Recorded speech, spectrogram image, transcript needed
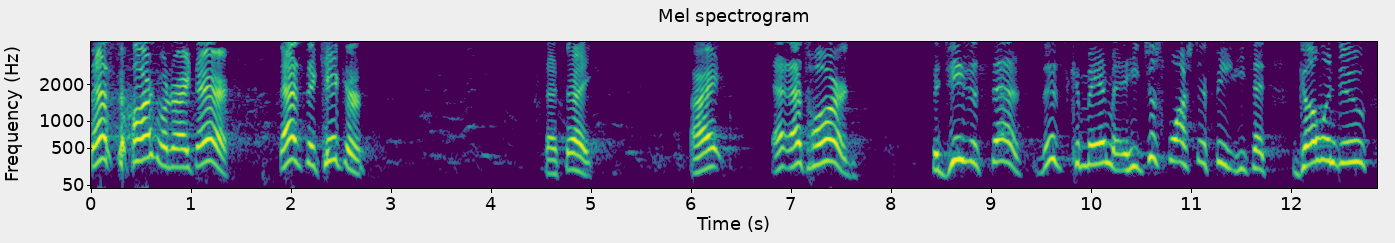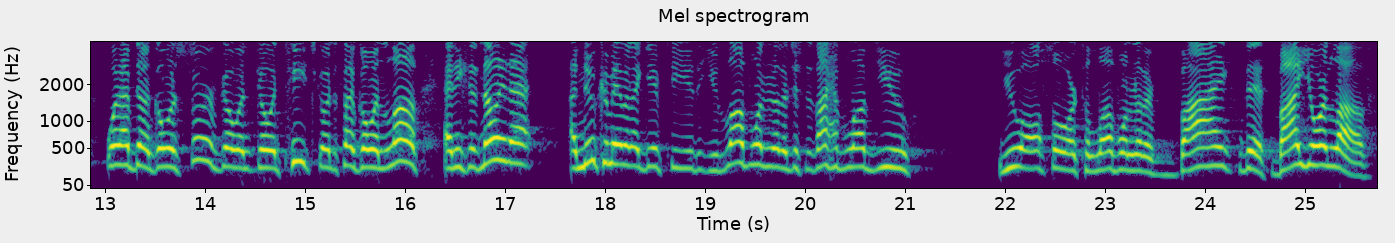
that's the hard one right there. That's the kicker. That's right. All right? That, that's hard. But Jesus says this commandment, he just washed their feet. He said, go and do what I've done. Go and serve, go and, go and teach, go and disciple, go and love. And he says, not only that, a new commandment I give to you that you love one another just as I have loved you. You also are to love one another by this, by your love.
